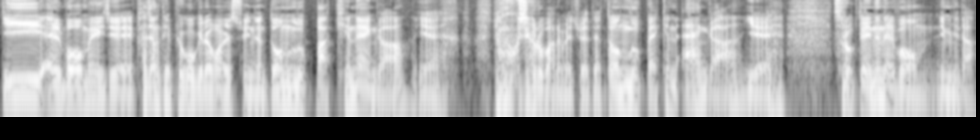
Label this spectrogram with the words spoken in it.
이 앨범의 이제 가장 대표곡이라고 할 수 있는 Don't Look Back in Anger, 예, 영국식으로 발음해줘야 돼요. Don't Look Back in Anger, 예, 수록되어 있는 앨범입니다.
